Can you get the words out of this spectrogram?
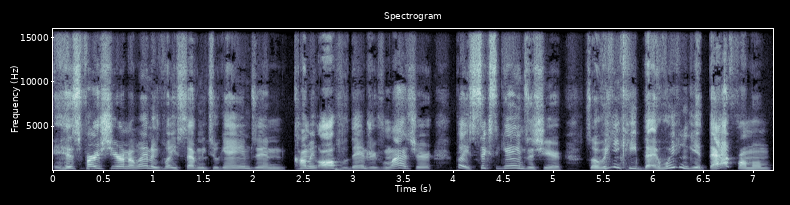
his first year in Atlanta, he played 72 games, and coming off of the injury from last year, played 60 games this year. So if we can keep that, if we can get that from him,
